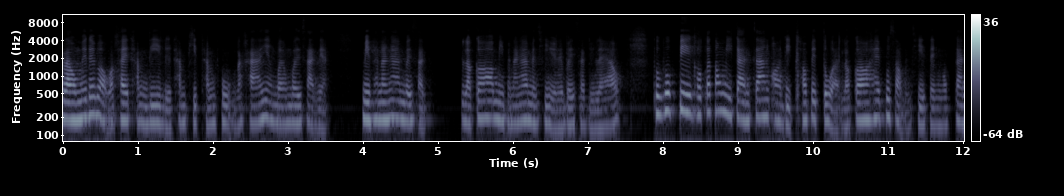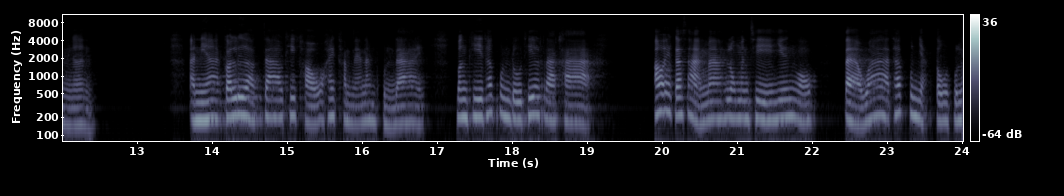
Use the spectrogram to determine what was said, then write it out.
เราไม่ได้บอกว่าใครทำดีหรือทำผิดทำถูกนะคะ อย่างบางบริษัทเนี่ย มีพนักงานบริษัท แล้วก็มีพนักงานบัญชีอยู่ในบริษัทอยู่แล้ว ทุกๆ ปีเขาก็ต้องมีการจ้างออดิตเข้าไปตรวจ แล้วก็ให้ผู้สอบบัญชีเซ็นงบการเงิน อันนี้ก็เลือกเจ้าที่เขาให้คำแนะนำคุณได้ บางทีถ้าคุณดูที่ราคา เอาเอกสารมาลงบัญชียื่นงบ แต่ว่าถ้าคุณอยากโตธุร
